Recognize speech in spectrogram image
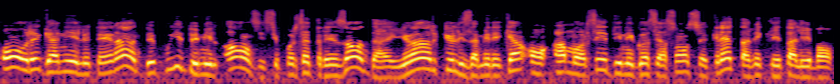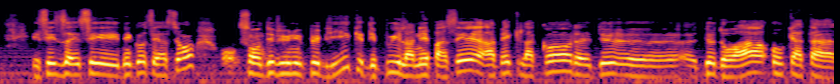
ont regagné le terrain depuis 2011 et c'est pour cette raison d'ailleurs que les Américains ont amorcé des négociations secrètes avec les talibans. Et ces négociations sont devenus publics depuis l'année passée avec l'accord de, euh, de Doha au Qatar.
